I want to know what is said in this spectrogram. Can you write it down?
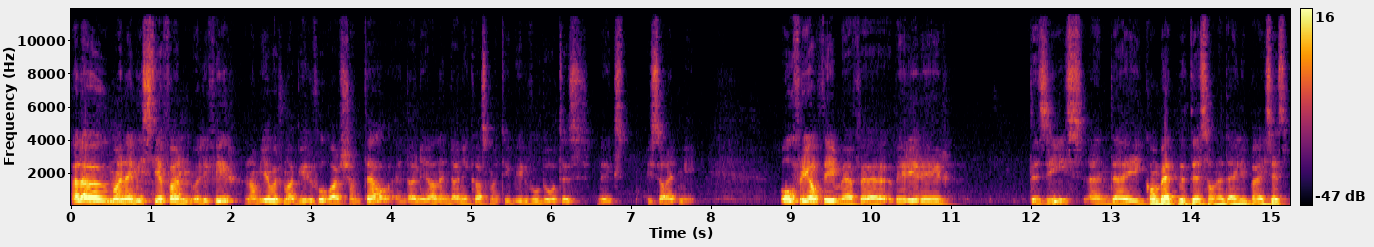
Hello, my name is Stefan Olivier and I'm here with my beautiful wife Chantel and Danielle and Danica, my two beautiful daughters next beside me. All three of them have a very rare disease and they combat with this on a daily basis.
